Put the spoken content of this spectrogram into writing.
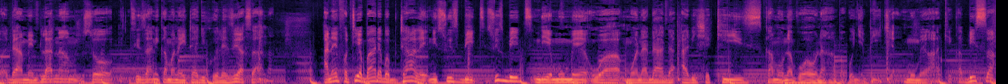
wa Diamond Platnumz, so sidhani kama anahitaji kuelezea sana. Anayefuatia baada ya Babu Tale ni Swissbeat. Swissbeat ndiye mume wa mwanadada Alicia Keys kama unavyowaona hapa kwenye picha, mume wake kabisa.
